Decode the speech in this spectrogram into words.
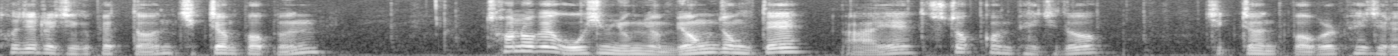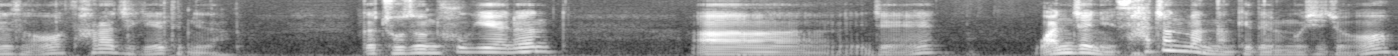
토지를 지급했던 직전법은 1556년 명종 때 아예 수조권 폐지도 직전법을 폐지를 해서 사라지게 됩니다. 그러니까 조선 후기에는 아 이제 완전히 사전만 남게 되는 것이죠.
